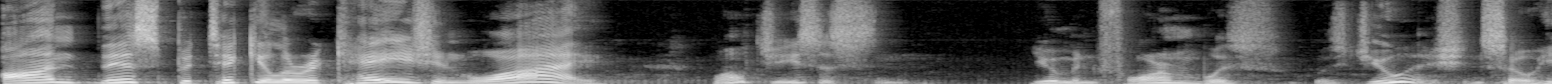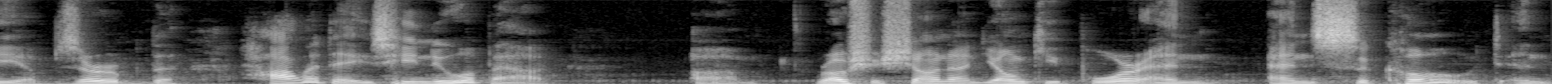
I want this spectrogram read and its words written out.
On this particular occasion, why? Well, Jesus in human form was, was Jewish, and so he observed the holidays he knew about um, Rosh Hashanah and Yom Kippur and, and Sukkot. And,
